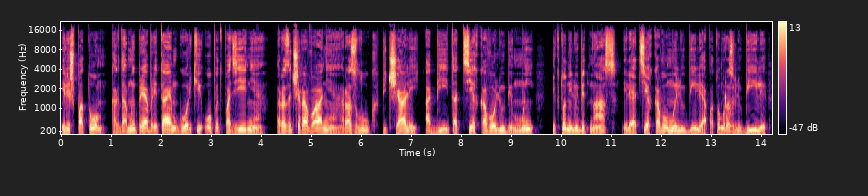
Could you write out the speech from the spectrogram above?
И лишь потом, когда мы приобретаем горький опыт падения, разочарования, разлук, печалей, обид от тех, кого любим мы, и кто не любит нас, или от тех, кого мы любили, а потом разлюбили –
